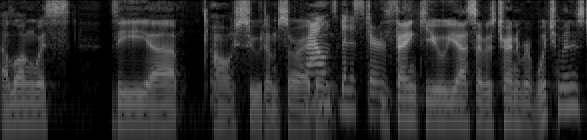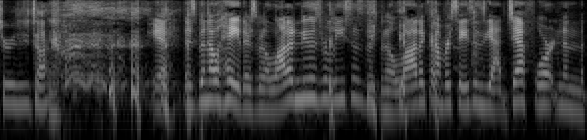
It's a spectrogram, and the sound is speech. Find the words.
along with the. Uh, Oh shoot! I'm sorry. Crowns minister. Thank you. Yes, I was trying to remember which minister is he talking. about? yeah, there's been a hey, there's been a lot of news releases. There's been a lot of conversations. Yeah, Jeff Wharton and the,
